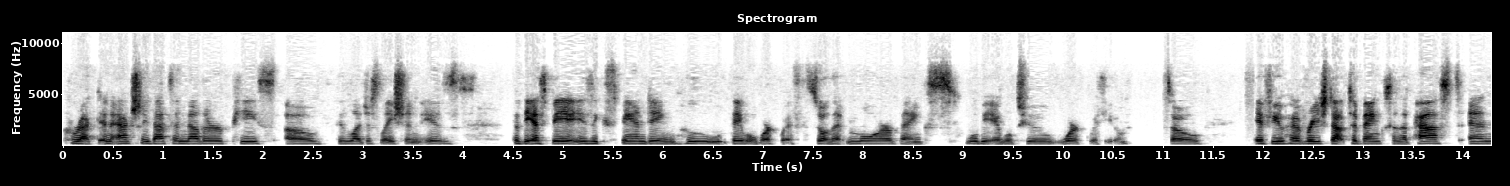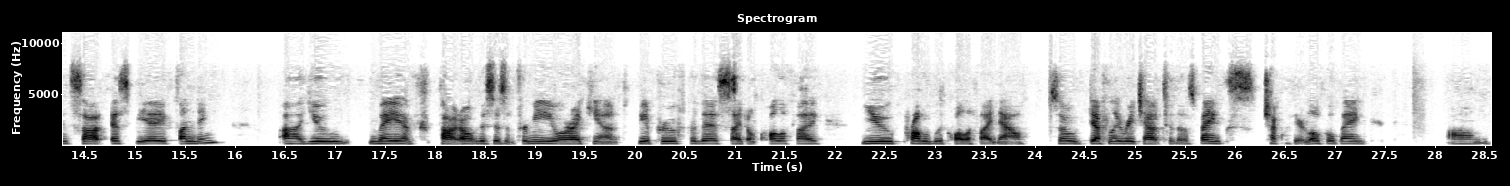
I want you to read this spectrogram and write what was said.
Correct. And actually, that's another piece of the legislation is that the SBA is expanding who they will work with so that more banks will be able to work with you. So if you have reached out to banks in the past and sought SBA funding, uh, you may have thought, oh, this isn't for me, or I can't be approved for this, I don't qualify. You probably qualify now. So definitely reach out to those banks, check with your local bank. Um,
